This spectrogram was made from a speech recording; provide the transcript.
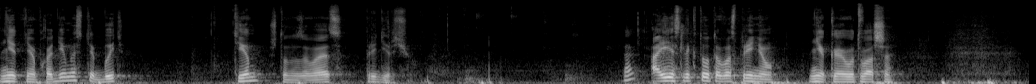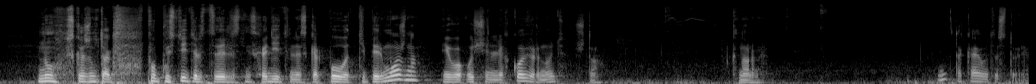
нет необходимости быть тем, что называется придирчивым. Да? А если кто-то воспринял некое вот ваше, ну, скажем так, попустительство или снисходительность как повод, теперь можно, его очень легко вернуть что? К норме. Вот такая вот история.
